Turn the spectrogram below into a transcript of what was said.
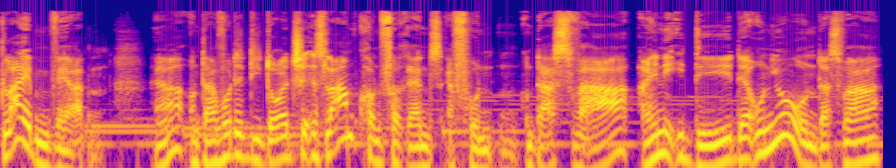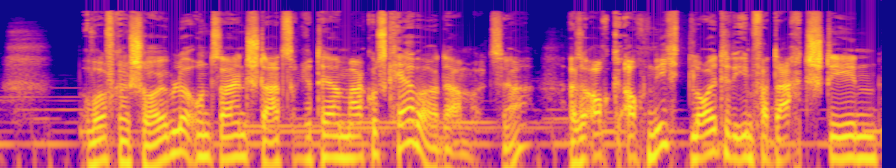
bleiben werden. Ja, und da wurde die Deutsche Islamkonferenz erfunden. Und das war eine Idee der Union. Das war Wolfgang Schäuble und sein Staatssekretär Markus Kerber damals, ja. Also auch, auch nicht Leute, die im Verdacht stehen,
